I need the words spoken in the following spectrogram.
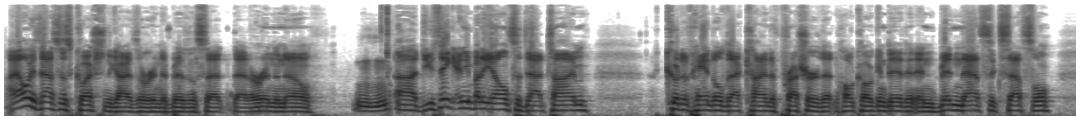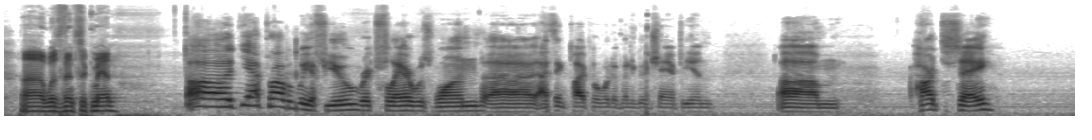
I always ask this question to guys that are in the business that, that are in the know. Mm-hmm. Uh, do you think anybody else at that time could have handled that kind of pressure that Hulk Hogan did and, and been that successful? Uh, with Vince McMahon? Uh, yeah, probably a few. Ric Flair was one. Uh, I think Piper would have been a good champion. Um, hard to say.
